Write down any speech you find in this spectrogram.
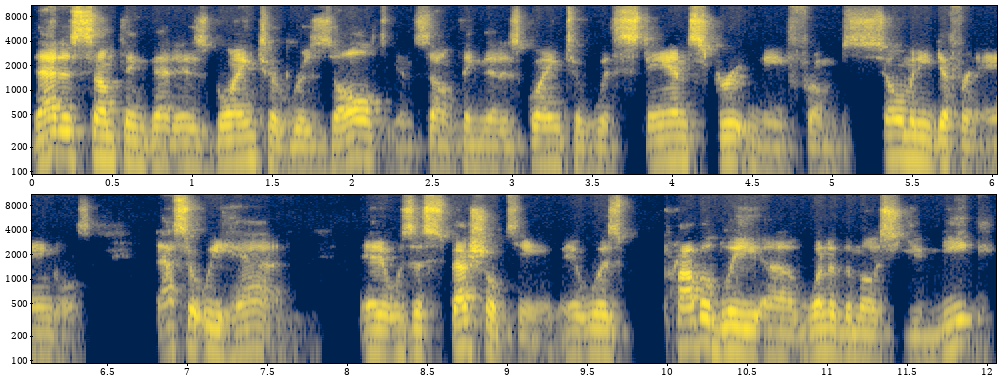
that is something that is going to result in something that is going to withstand scrutiny from so many different angles. That's what we had. And it was a special team. It was probably uh, one of the most unique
